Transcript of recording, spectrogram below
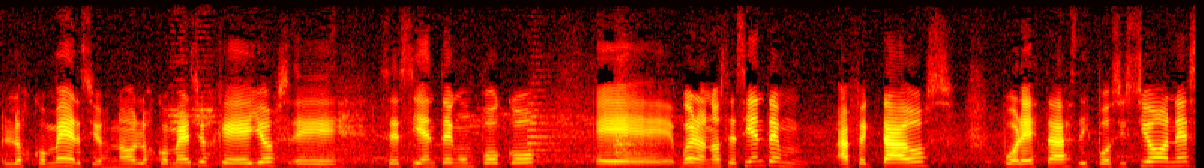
los comercios, ¿no? Los comercios que ellos eh, se sienten un poco, eh, bueno, no se sienten afectados por estas disposiciones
